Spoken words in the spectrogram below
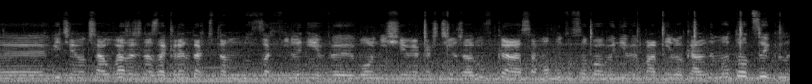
E, Wiecie, no trzeba uważać na zakrętach, czy tam za chwilę nie wyłoni się jakaś ciężarówka, samochód osobowy, nie wypadnie lokalny motocykl,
